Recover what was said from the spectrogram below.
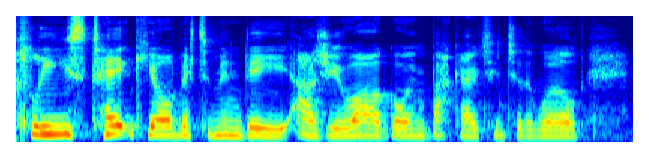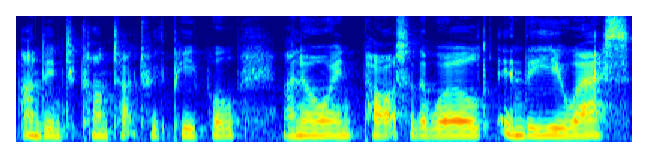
please take your vitamin D as you are going back out into the world and into contact with people. I know in parts of the world, in the US,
